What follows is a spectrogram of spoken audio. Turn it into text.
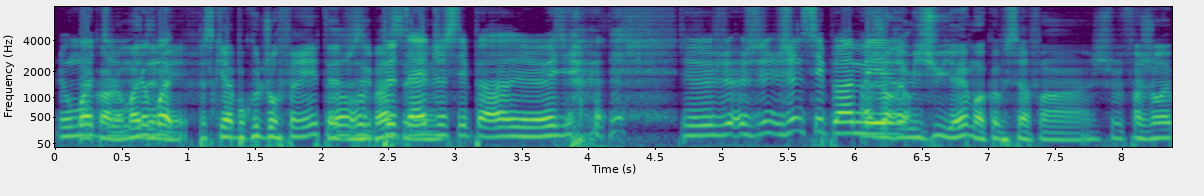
Le mois de, le mois de mai. Parce qu'il y a beaucoup de jours fériés, peut-être, je Oh, sais pas. Peut-être, je sais pas. euh, je, je, je- je ne sais pas, Ah, mais. J'aurais mis juillet, moi, comme ça. Enfin, je, enfin, j'aurais,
